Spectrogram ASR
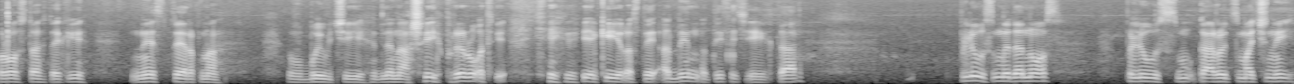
Просто такий нестерпно вбивчий для нашої природи, який росте один на тисячі гектар. Плюс медонос, плюс, кажуть, смачний.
